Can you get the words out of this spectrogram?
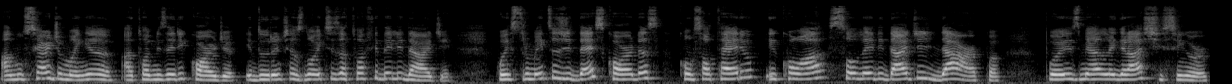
Anunciar de manhã a tua misericórdia e durante as noites a tua fidelidade, com instrumentos de dez cordas, com saltério e com a solenidade da harpa. Pois me alegraste, Senhor,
